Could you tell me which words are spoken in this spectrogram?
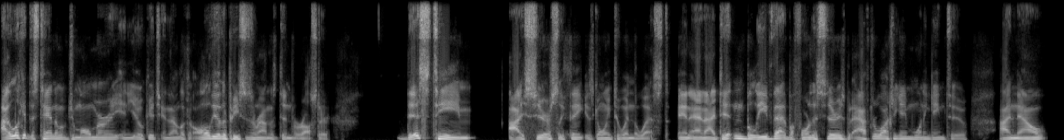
I look at this tandem of Jamal Murray and Jokic, and I look at all the other pieces around this Denver roster. This team, I seriously think, is going to win the West. And and I didn't believe that before this series, but after watching game one and game two, I now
